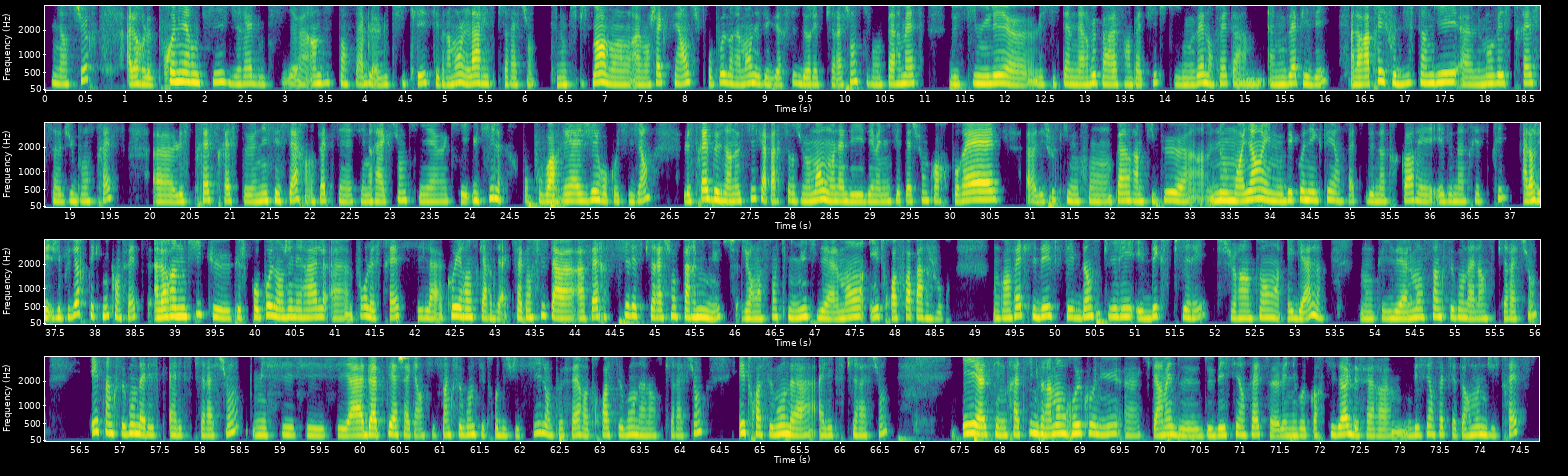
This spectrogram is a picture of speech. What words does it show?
Bien sûr. Alors, le premier outil, je dirais l'outil euh, indispensable, l'outil clé, c'est vraiment la respiration. Donc, typiquement, avant, chaque séance, je propose vraiment des exercices de respiration qui vont permettre de stimuler euh, le système nerveux parasympathique qui nous aide en fait à, nous apaiser. Alors, après, il faut distinguer euh, le mauvais stress du bon stress. le stress reste nécessaire. En fait, c'est une réaction qui est utile pour pouvoir réagir au quotidien. Le stress devient nocif à partir du moment où on a des, manifestations corporelles, euh, des choses qui nous font perdre un petit peu euh, nos moyens et nous déconnecter en fait de notre corps et, de notre esprit. Alors j'ai plusieurs techniques en fait. Alors un outil que, je propose en général euh, pour le stress, c'est la cohérence cardiaque. Ça consiste à, faire six respirations par minute, durant cinq minutes idéalement, et trois fois par jour. Donc en fait, l'idée, c'est d'inspirer et d'expirer sur un temps égal. Donc idéalement 5 secondes à l'inspiration et 5 secondes à l'expiration, mais c'est à adapter à chacun. Si 5 secondes, c'est trop difficile, on peut faire 3 secondes à l'inspiration et 3 secondes à, l'expiration. Et euh, c'est une pratique vraiment reconnue euh, qui permet de, baisser en fait le niveau de cortisol, de faire euh, baisser en fait cette hormone du stress.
